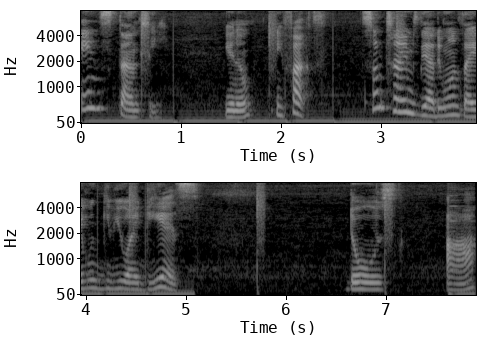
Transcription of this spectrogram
instantly you know, in fact, sometimes they are the ones that even give you ideas. Those are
